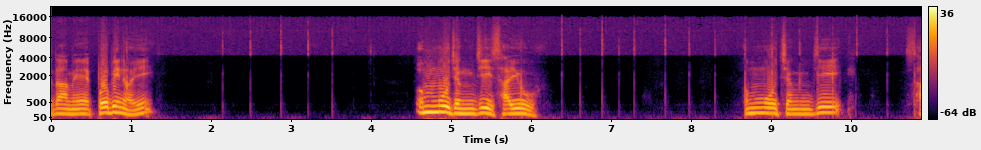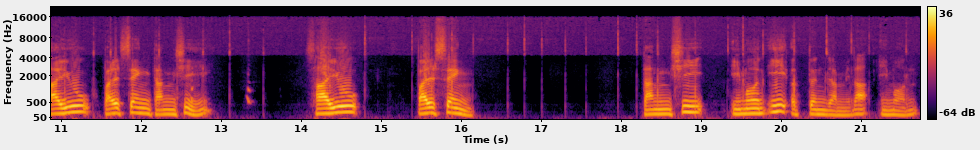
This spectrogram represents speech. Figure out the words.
그 다음에 법인의 업무정지 사유, 업무정지 사유 발생 당시 사유 발생 당시 임원이 어떤 자입니다. 임원.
